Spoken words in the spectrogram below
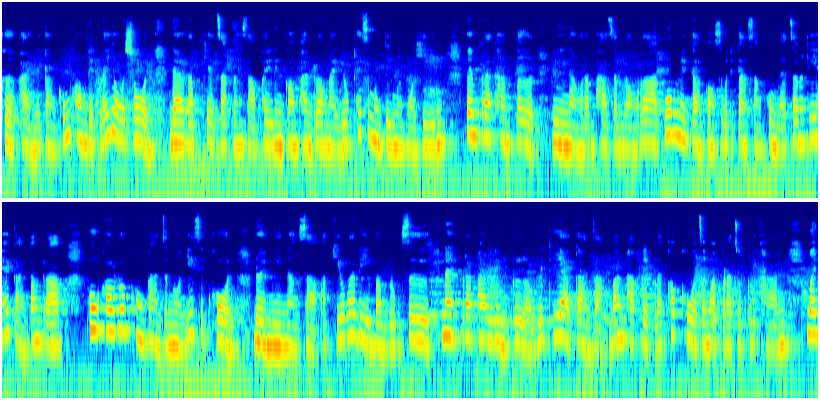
เครือข่ายในการคุ้มครองเด็กและเยาวชน ได้รับเกียรติจากนางสาวไพลินกองพันรองนายกเทศมนตรีเมืองหัวหิน เป็นประธานเปิด มีนางรำพาจำลองราชผู้อำนวยการกองสวัสดิการสังคม และเจ้าหน้าที่ให้การต้อนรับ ผู้เข้าร่วมโครงการจำนวน 20คน โดยมีนางสาวอภิรดีบำรุงซื่อนายประพันธ์ลิมเกลือวิทยาการจากบ้านพักเด็กและครอบครัวจังหวัดประจวบคีรีขันธ์บรร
